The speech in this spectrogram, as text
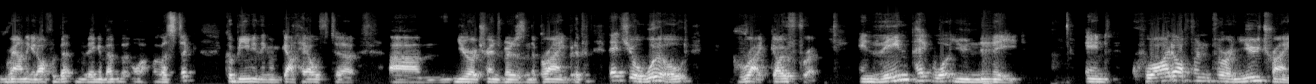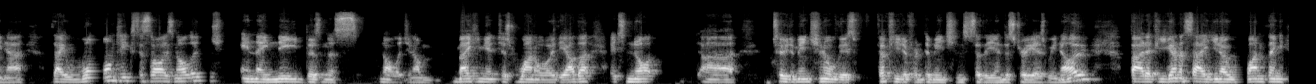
rounding it off a bit and being a bit more holistic could be anything from gut health to um, neurotransmitters in the brain. But if that's your world great go for it. And then pick what you need. And quite often for a new trainer they want exercise knowledge and they need business knowledge. And i'm making it just one or the other. It's not uh, two dimensional. There's 50 different dimensions to the industry, as we know. But if you're going to say, you know, one thing,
